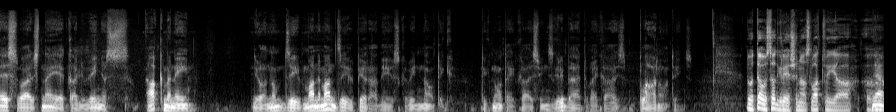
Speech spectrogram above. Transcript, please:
es vairs neiekaļu viņus akmenī, jo nu, dzīve, man, man dzīve pierādījusi, ka viņi nav tik, tik noteikti, kā es viņus gribētu vai kā es plānotu viņus. No tavas atgriešanās Latvijā uh, Jā.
